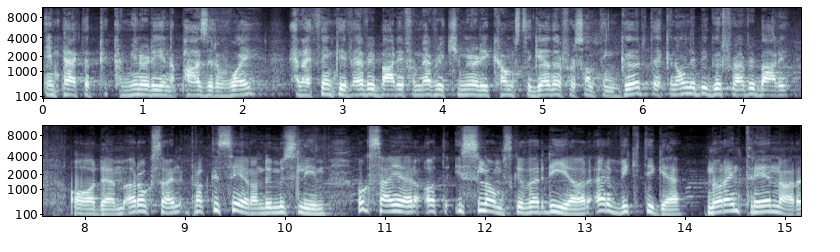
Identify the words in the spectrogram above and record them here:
impact the community in a positive way. And I think if everybody from every community comes together for something good, that can only be good for everybody. Adem er også en praktiserende muslim og sier at islamske verdier er viktige når en trener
